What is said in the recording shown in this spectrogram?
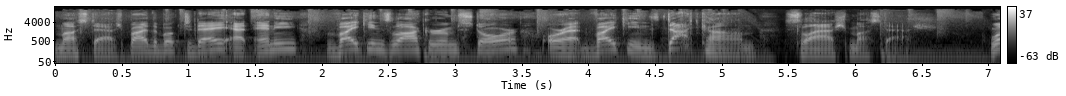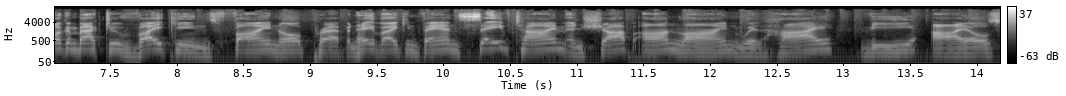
mustache. Buy the book today at any Vikings locker room store or at vikings.com slash mustache. Welcome back to Vikings Final Prep. And hey, Viking fans, save time and shop online with Hy-Vee Aisles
